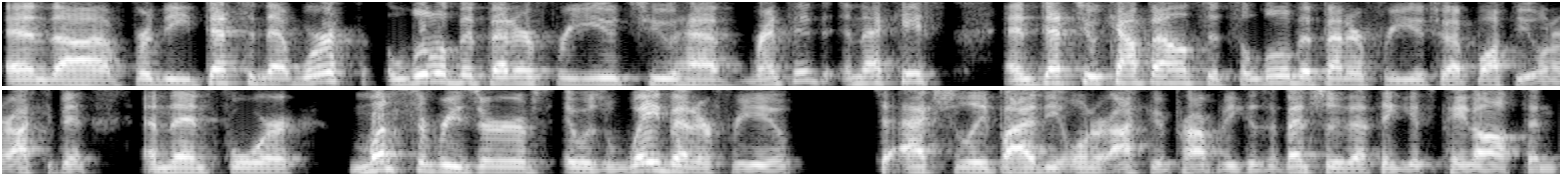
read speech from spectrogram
And uh, for the debt to net worth, a little bit better for you to have rented in that case. And debt to account balance, it's a little bit better for you to have bought the owner occupant. And then for months of reserves, it was way better for you to actually buy the owner occupant property because eventually that thing gets paid off and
